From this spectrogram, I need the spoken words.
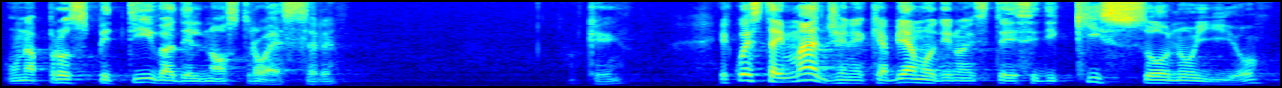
una prospettiva del nostro essere. Okay? E questa immagine che abbiamo di noi stessi, di chi sono io,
